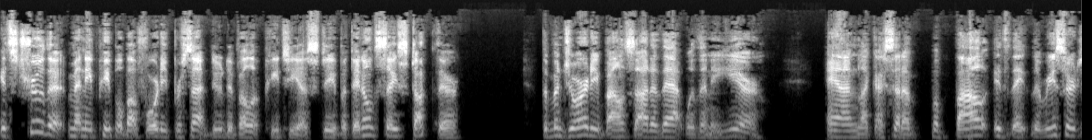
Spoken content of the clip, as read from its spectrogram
It's true that many people, about 40% do develop PTSD, but they don't stay stuck there. The majority bounce out of that within a year. And like I said, about they, the research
